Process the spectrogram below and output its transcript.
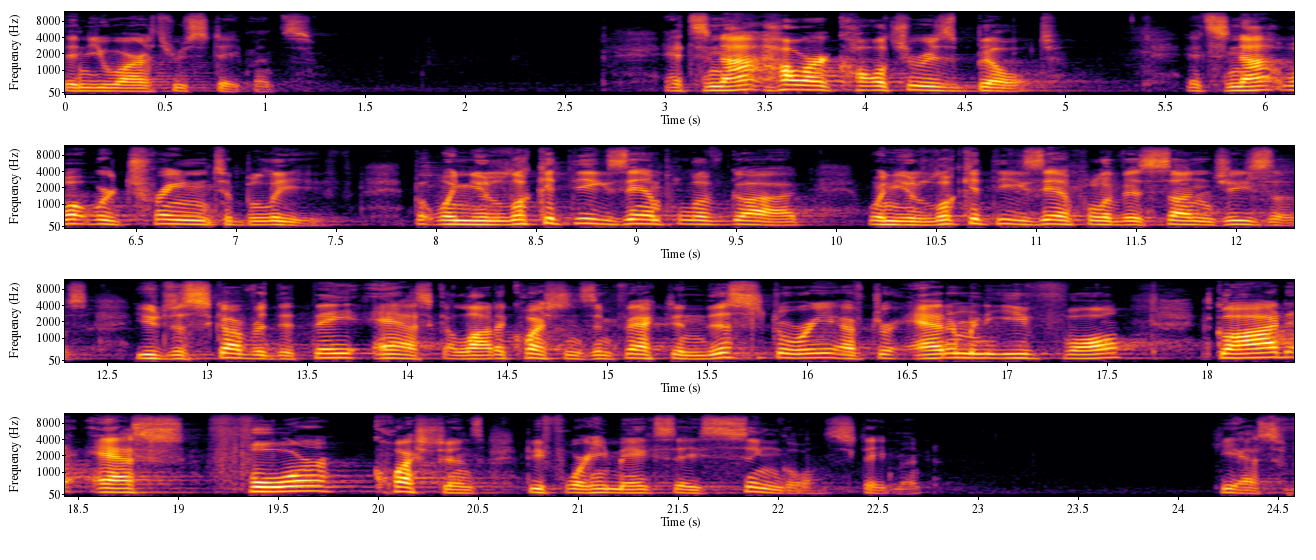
than you are through statements. It's not how our culture is built. It's not what we're trained to believe. But when you look at the example of God, when you look at the example of his son Jesus, you discover that they ask a lot of questions. In fact, in this story, after Adam and Eve fall, God asks four questions before he makes a single statement. He asks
